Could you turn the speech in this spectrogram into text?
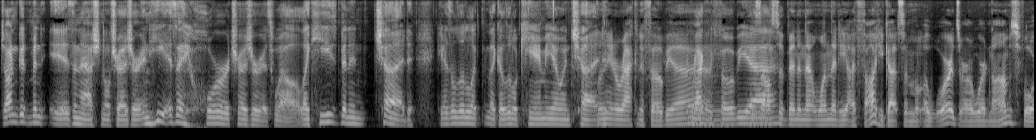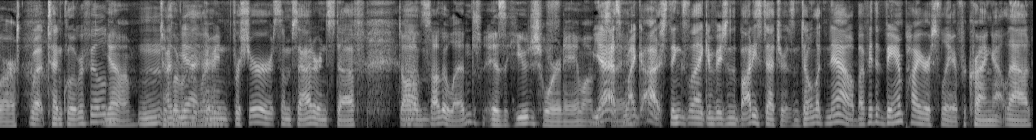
John Goodman is a national treasure and he is a horror treasure as well. Like, he's been in Chud. He has a little, like, a little cameo in Chud. Wasn't in Arachnophobia? Arachnophobia. He's also been in that one that he I thought he got some awards or award noms for. What, 10 Cloverfield? Yeah. Mm, 10 I- Cloverfield yeah, I mean, for sure, some Saturn stuff. Donald Um, Sutherland is a huge horror name, obviously. Yes, my gosh. Things like Invasion of the Body Snatchers and Don't Look Now, Buffy the Vampire Slayer for crying out loud.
